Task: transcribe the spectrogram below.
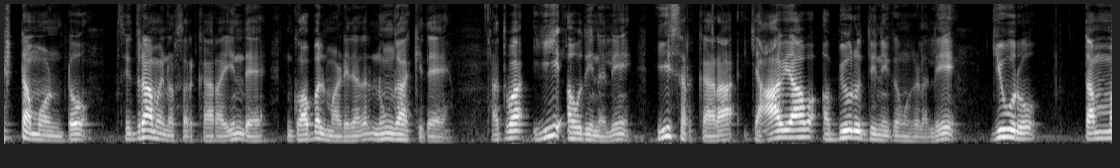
ಎಷ್ಟು ಅಮೌಂಟು ಸಿದ್ದರಾಮಯ್ಯವ್ರ ಸರ್ಕಾರ ಹಿಂದೆ ಗಾಬಲ್ ಮಾಡಿದೆ ಅಂದರೆ ನುಂಗಾಕಿದೆ. ಅಥವಾ ಈ ಅವಧಿನಲ್ಲಿ ಈ ಸರ್ಕಾರ ಯಾವ್ಯಾವ ಅಭಿವೃದ್ಧಿ ನಿಗಮಗಳಲ್ಲಿ ಇವರು ತಮ್ಮ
